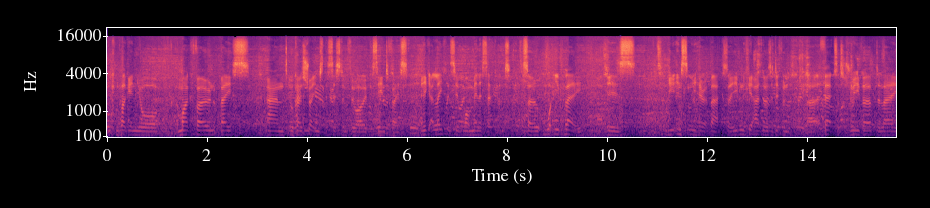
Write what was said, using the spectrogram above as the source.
you can plug in your microphone, bass and it will go straight into the system through our OPC interface. And you get a latency of one millisecond. So what you play is you instantly hear it back. So even if you add loads of different uh, effects such as reverb, delay,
